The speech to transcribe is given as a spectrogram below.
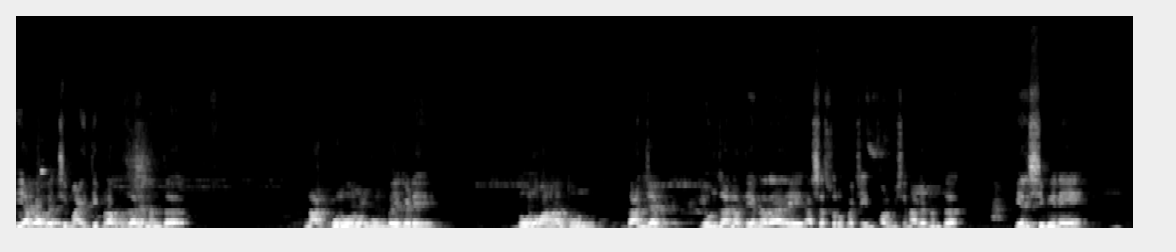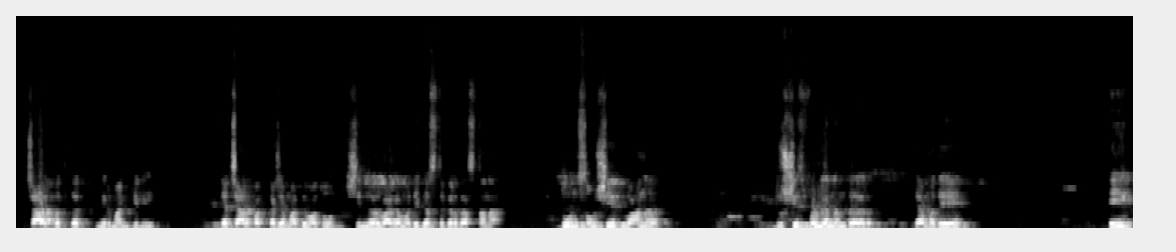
याबाबतची माहिती प्राप्त झाल्यानंतर नागपूरवरून मुंबईकडे दोन वाहनातून गांजा घेऊन जाण्यात येणार आहे अशा स्वरूपाची इन्फॉर्मेशन आल्यानंतर एल सी बीने चार पथकं निर्माण केली. त्या चार पथकाच्या माध्यमातून सिन्नर भागामध्ये गस्त करत असताना दोन संशयित वाहनं दृष्टीस पडल्यानंतर त्यामध्ये एक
